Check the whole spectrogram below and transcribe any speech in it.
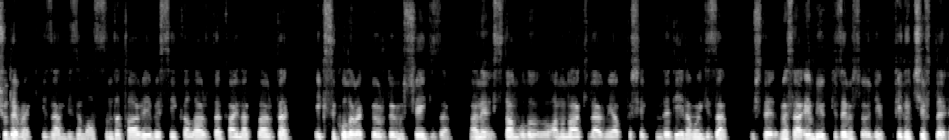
şu demek, gizem bizim aslında tarihi vesikalarda, kaynaklarda eksik olarak gördüğümüz şey gizem. Hani İstanbul'u Anunnakiler mi yaptı şeklinde değil ama gizem işte mesela en büyük gizemi söyleyeyim. Pelin Çift'le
